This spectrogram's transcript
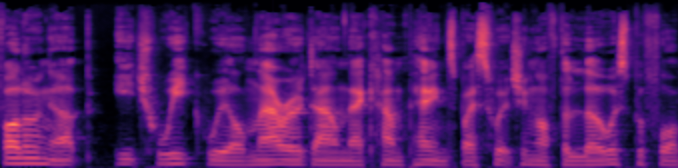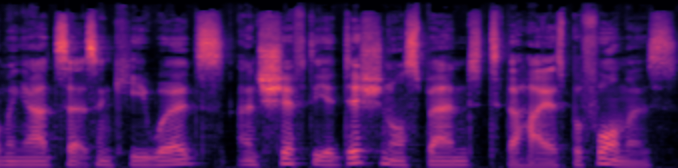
Following up, each week we'll narrow down their campaigns by switching off the lowest performing ad sets and keywords and shift the additional spend to the highest performers.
